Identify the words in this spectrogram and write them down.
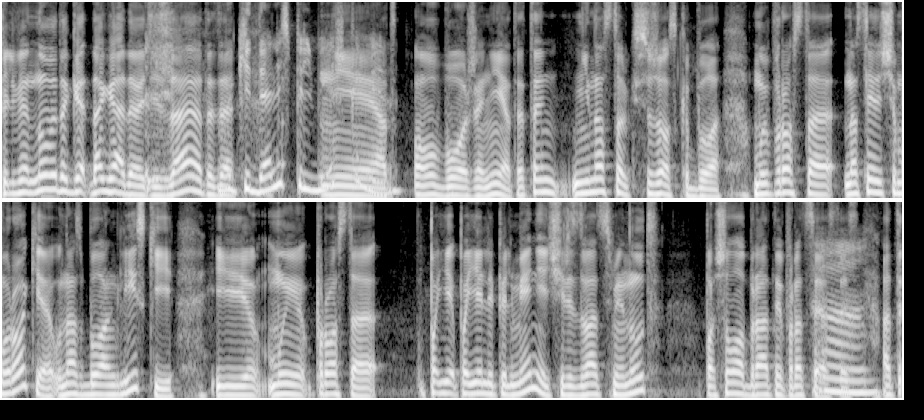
пельмен, ну вы дога- догадываетесь, да? Вот это... Вы кидались пельмешками? Нет, о боже, нет, это не настолько все жестко было. Мы просто на следующем уроке у нас был английский, и мы просто пое- поели пельмени, и через 20 минут пошел обратный процесс. То есть А. от-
